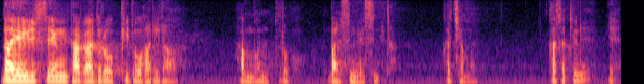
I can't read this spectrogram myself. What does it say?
나의 일생 다가도록 기도하리라 한번 부르고 말씀했습니다. 같이 한번 가사 띄네 예.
